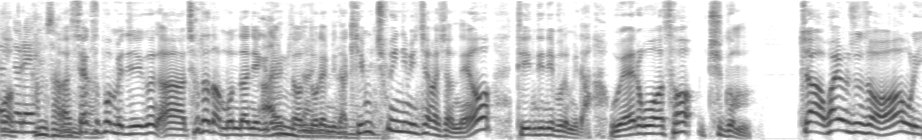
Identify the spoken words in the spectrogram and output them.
좋아요, 이 노래. 감사합니다. 아, 색소폰 매직은 아, 쳐다도 안 본다는 얘기를 아닙니다, 했던 노래입니다. 김초희님이 신청하셨네요. 딘딘이 부릅니다. 외로워서 죽음. 자, 화요일 순서 우리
